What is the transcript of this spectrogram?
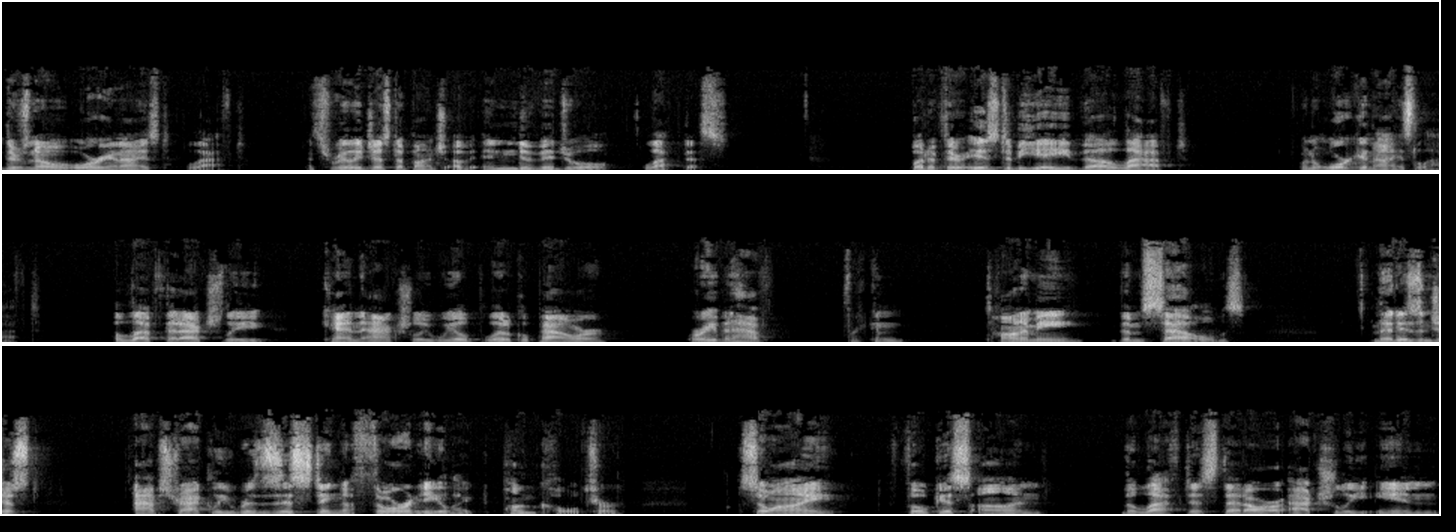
There's no organized left. It's really just a bunch of individual leftists. But if there is to be a the left, an organized left, a left that actually can actually wield political power or even have freaking autonomy themselves that isn't just abstractly resisting authority like punk culture. So I focus on the leftists that are actually in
